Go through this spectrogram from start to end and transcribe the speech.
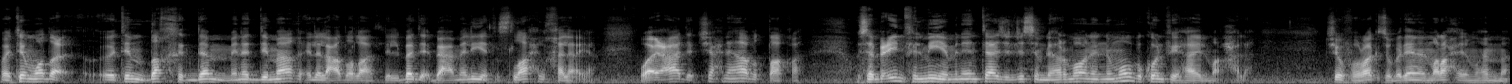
ويتم وضع ويتم ضخ الدم من الدماغ إلى العضلات للبدء بعملية إصلاح الخلايا وإعادة شحنها بالطاقة. و70% من إنتاج الجسم لهرمون النمو بكون في هاي المرحلة. شوفوا ركزوا بدينا المراحل المهمة.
